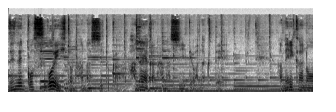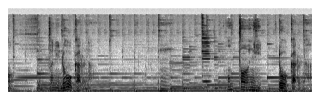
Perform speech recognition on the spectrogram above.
全然こうすごい人の話とか華やかな話ではなくてアメリカの本当にローカルな、うん、本当にローカルな、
